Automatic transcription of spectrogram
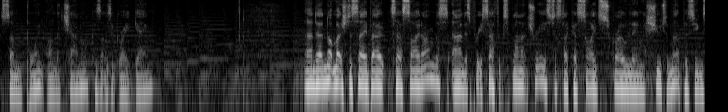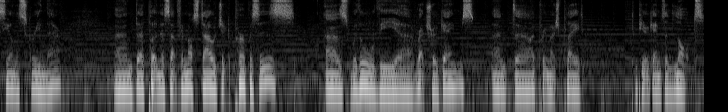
some point on the channel because that was a great game. And uh, not much to say about uh, Sidearms, and it's pretty self-explanatory. It's just like a side-scrolling shoot 'em up, as you can see on the screen there. And uh, putting this up for nostalgic purposes, as with all the uh, retro games. And uh, I pretty much played computer games a lot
